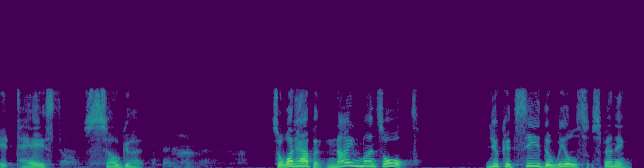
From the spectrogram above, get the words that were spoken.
it tastes so good. So, what happened? Nine months old, you could see the wheels spinning.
